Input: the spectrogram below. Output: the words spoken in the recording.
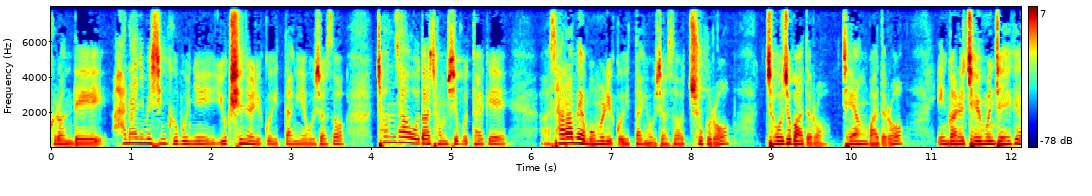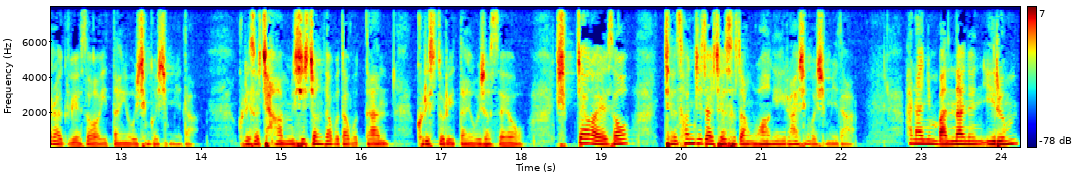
그런데 하나님이신 그분이 육신을 입고 이 땅에 오셔서 천사보다 잠시 못하게 사람의 몸을 입고 이 땅에 오셔서 죽으러 저주받으러 재앙받으러 인간의 죄 문제 해결하기 위해서 이 땅에 오신 것입니다. 그래서 잠시 천사보다 못한 그리스도로 이 땅에 오셨어요. 십자가에서 제 선지자 제사장 왕의 일을 하신 것입니다. 하나님 만나는 이름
